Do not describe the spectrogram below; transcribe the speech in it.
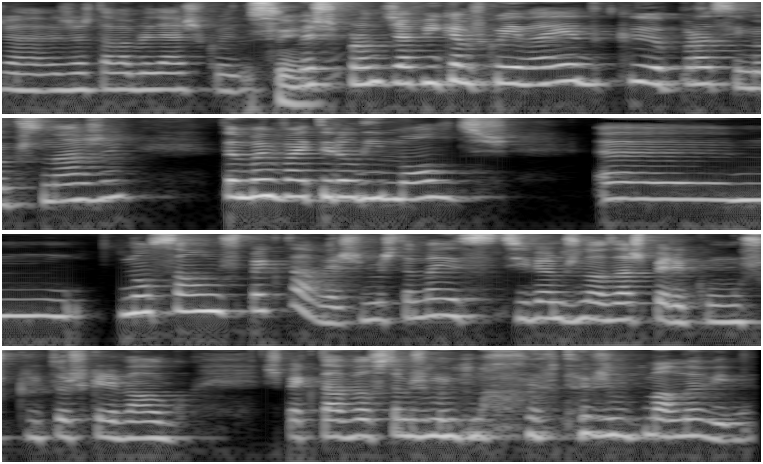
Já, já estava a baralhar as coisas. Sim. Mas pronto, já ficamos com a ideia de que a próxima personagem também vai ter ali moldes. Uh, não são expectáveis, mas também se estivermos nós à espera que um escritor escreva algo expectável, estamos muito mal, estamos muito mal na vida.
